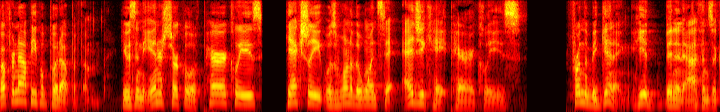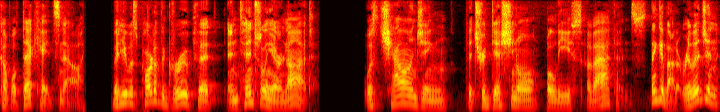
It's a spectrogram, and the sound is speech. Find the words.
But for now, people put up with him. He was in the inner circle of Pericles. He actually was one of the ones to educate Pericles from the beginning. He had been in Athens a couple decades now, but he was part of the group that, intentionally or not, was challenging the traditional beliefs of Athens. Think about it. Religion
